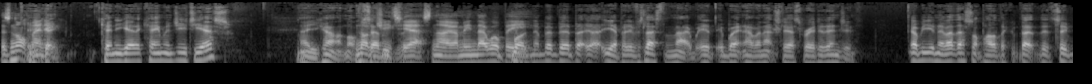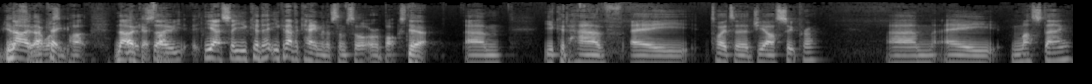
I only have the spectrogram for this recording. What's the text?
There's not Can many. You get, can you get a Cayman GTS? No, you can't. Not, Not a GTS, no. I mean, there will be. Well, no, but, but, but uh, yeah, but if it's less than that, it, it won't have a naturally aspirated engine. Oh, but you know that's not part of the. That, that- so, yes, no, that okay. wasn't part. No, Okay, so fine. yeah, so you could you could have a Cayman of some sort or a Boxster. Yeah. Um, you could have a Toyota GR Supra, um, a Mustang,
